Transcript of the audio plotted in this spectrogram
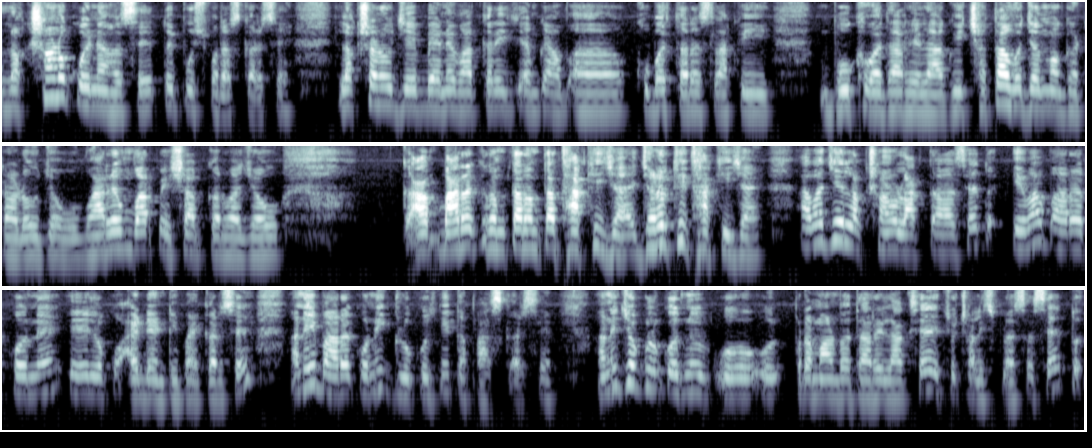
લક્ષણો કોઈના હશે તો એ પૂછપરછ કરશે. લક્ષણો જે બેને વાત કરી જેમ કે ખૂબ જ તરસ લાગવી ભૂખ વધારે લાગવી છતાં વજનમાં ઘટાડો જવું વારંવાર પેશાબ કરવા જવું બાળક રમતા રમતા થાકી જાય, ઝડપથી થાકી જાય, આવા જે લક્ષણો લાગતા હશે, તો એવા બાળકોને એ લોકો આઈડેન્ટિફાય કરશે અને એ બાળકોની ગ્લુકોઝની તપાસ કરશે. અને જો ગ્લુકોઝનું પ્રમાણ વધારે લાગશે, એકસો ચાલીસ પ્લસ હશે, તો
